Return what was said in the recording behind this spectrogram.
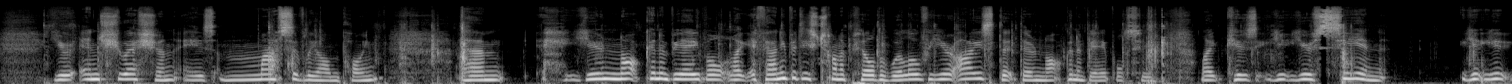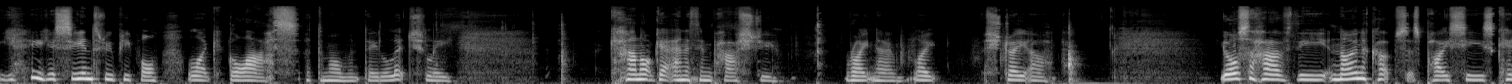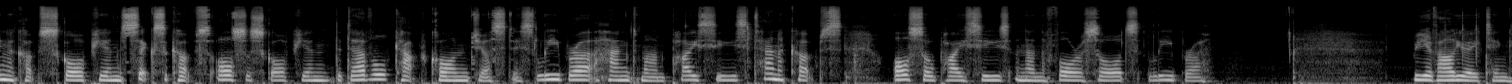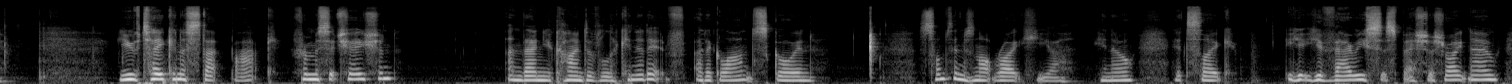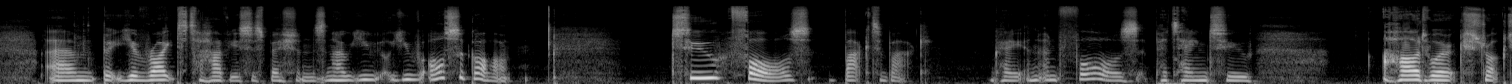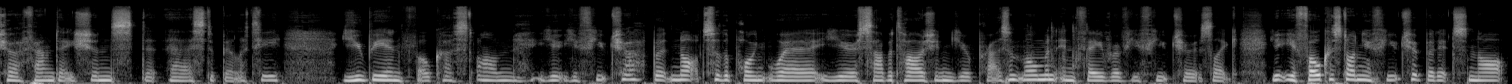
Your intuition is massively on point. Um, you're not going to be able like if anybody's trying to peel the wool over your eyes that they're not going to be able to. Like because you, you're seeing you, you you're seeing through people like glass at the moment. They literally cannot get anything past you right now. Like straight up you also have the Nine of Cups, it's Pisces, King of Cups, Scorpion, Six of Cups, also Scorpion, the Devil, Capricorn, Justice, Libra, Hanged Man, Pisces, Ten of Cups, also Pisces, and then the Four of Swords, Libra. Reevaluating. You've taken a step back from a situation and then you're kind of looking at it at a glance going, something's not right here you know? It's like you're very suspicious right now um, but you're right to have your suspicions. Now you you've also got two fours back to back okay? And and fours pertain to hard work structure foundation st uh, stability you being focused on your, your future, but not to the point where you're sabotaging your present moment in favor of your future. It's like you, you're focused on your future, but it's not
